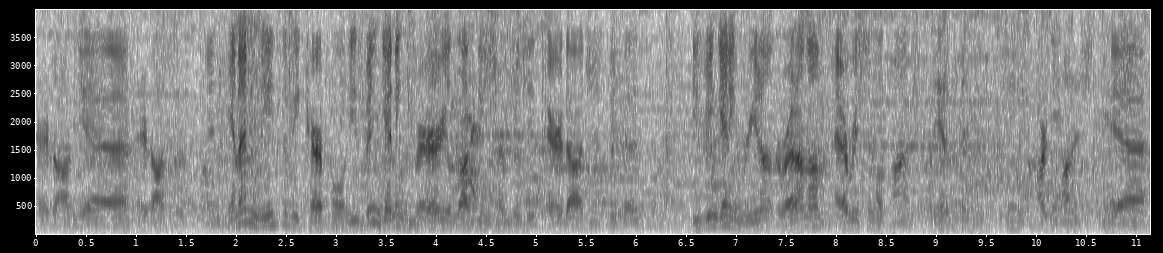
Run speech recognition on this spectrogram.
air dodge. yeah. Air dodges. And K9 needs to be careful. He's been getting very lucky in terms of these air dodges because he's been getting read on, red on them every single time. But he hasn't been being hard punished. Yeah.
